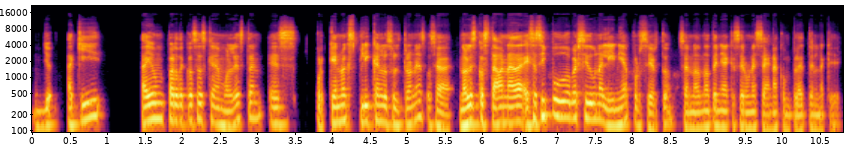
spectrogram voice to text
Yo, aquí hay un par de cosas que me molestan, es ¿por qué no explican los Ultrones? O sea, no les costaba nada. Ese sí pudo haber sido una línea, por cierto. O sea, no, no tenía que ser una escena completa en la que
